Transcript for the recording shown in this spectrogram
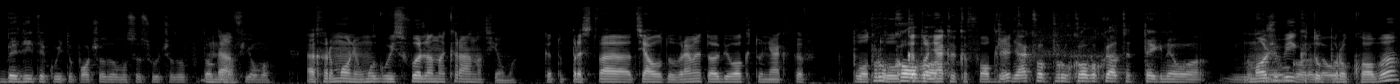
бедите, които почват да му се случват в потока Да. на филма. А хармониума го изхвърля на края на филма. Като през това цялото време той е било като някакъв плод, като някакъв обжект. Някаква прокоба, която е тегнала. Може би като прокоба. прокоба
